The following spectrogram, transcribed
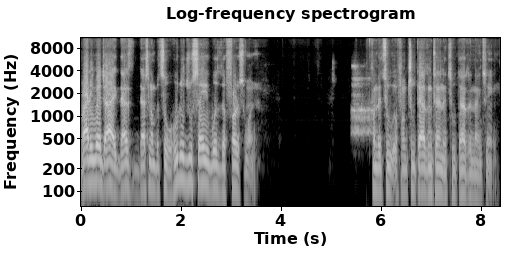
Roddy Ricch. All right, that's that's number two. Who did you say was the first one from the two from 2010 to 2019?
